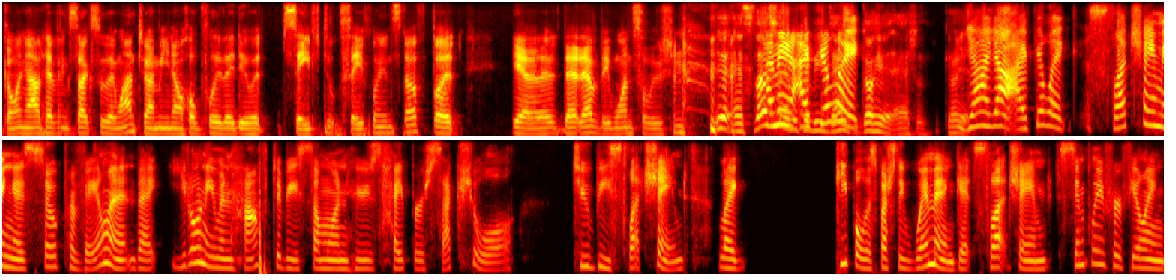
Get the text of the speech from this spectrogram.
going out having sex who they want to. I mean, you know, hopefully they do it safe safely and stuff. But yeah, that that would be one solution. yeah, and slut I mean, I feel like go ahead, Ashley. Go ahead. Yeah, yeah. I feel like slut shaming is so prevalent that you don't even have to be someone who's hypersexual to be slut shamed. Like people, especially women, get slut shamed simply for feeling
